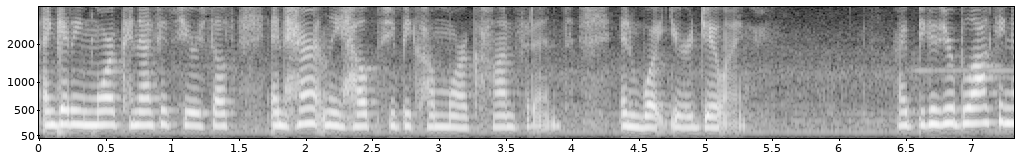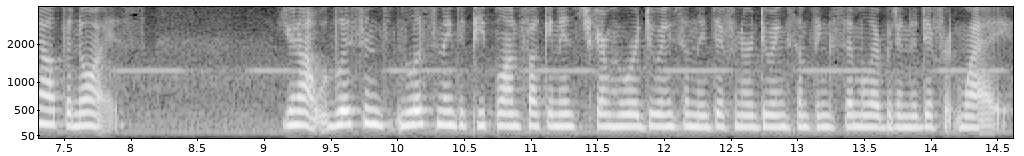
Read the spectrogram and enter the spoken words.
And getting more connected to yourself inherently helps you become more confident in what you're doing. Right? Because you're blocking out the noise. You're not listen, listening to people on fucking Instagram who are doing something different or doing something similar but in a different way.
